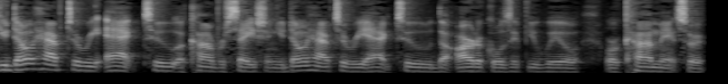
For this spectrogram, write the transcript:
You don't have to react to a conversation. You don't have to react to the articles, if you will, or comments or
